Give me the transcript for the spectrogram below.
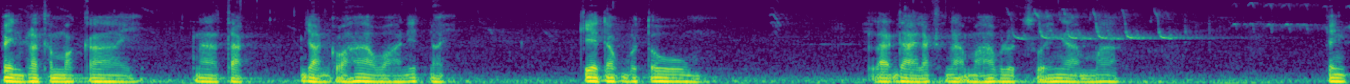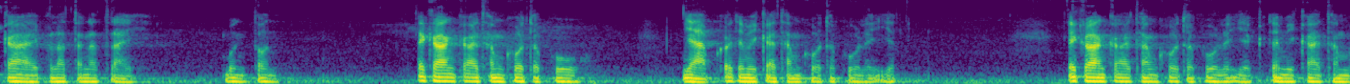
เป็นพระธรรมกายหน้าตักหย่อนกว่าห้าวานิดหน่อย เกศดอกบัวตูมและได้ลักษณะมหาบุรุษสวยงามมาก เป็นกายพระรัตนตรัย เบื้องต้น ในการกายทำโคตภูหยาบก็จะมีกายทำโคตภูละเอียด ในกลางกายทำโคตภูละเอียดก็จะมีกายทำป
